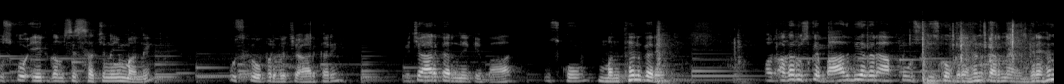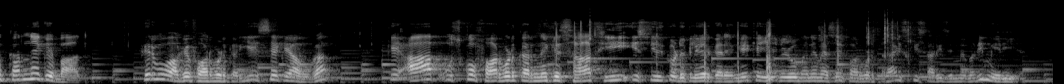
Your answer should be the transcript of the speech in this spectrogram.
उसको एकदम से सच नहीं माने, उसके ऊपर विचार करें। विचार करने के बाद उसको मंथन करें। और अगर उसके बाद भी अगर आपको उस चीज़ को ग्रहण करना है, ग्रहण करने के बाद फिर वो आगे फॉरवर्ड करिए। इससे क्या होगा कि आप उसको फॉरवर्ड करने के साथ ही इस चीज़ को डिक्लेयर करेंगे कि ये जो मैंने मैसेज फॉरवर्ड करा, इसकी सारी जिम्मेवारी मेरी है।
